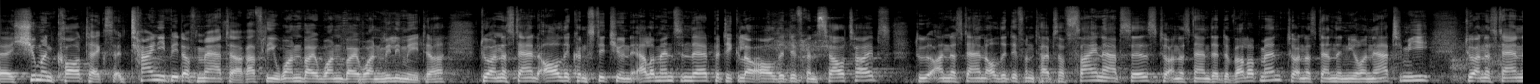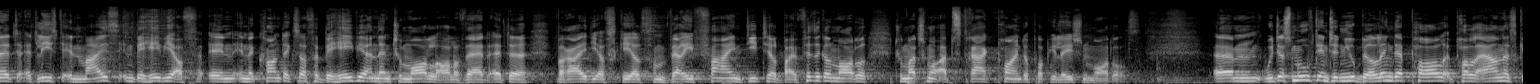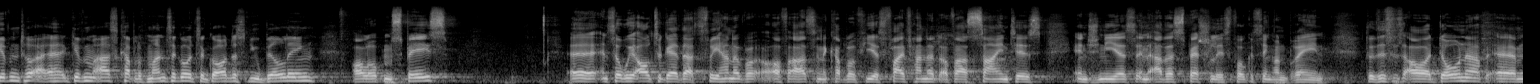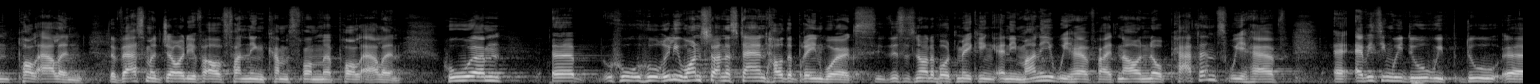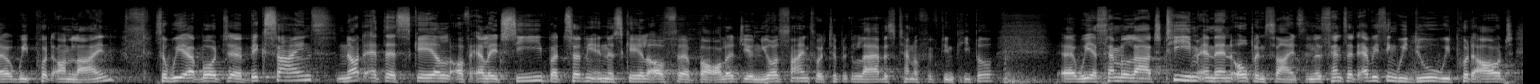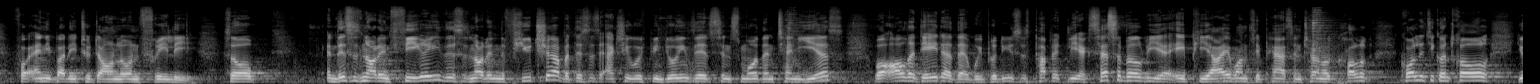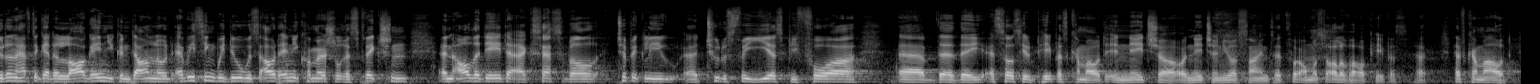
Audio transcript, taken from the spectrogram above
uh, human cortex, a tiny bit of matter, roughly one by one by one millimeter, to understand all the constituent elements in that, particularly all the different cell types, to understand all the different types of synapses, to understand their development, to understand the neuroanatomy, to understand it, at least in mice, in behavior of, in, in the context of a behavior, and then to model all of that at a variety of scales, from very fine, detailed biophysical model to much more abstract point or population models. Um, we just moved into a new building that Paul, Paul Allen has given, to, uh, given us a couple of months ago. It's a gorgeous new building, all open space. Uh, and so we're all together, 300 of us in a couple of years, 500 of us scientists, engineers, and other specialists focusing on brain. So this is our donor, um, Paul Allen. The vast majority of our funding comes from uh, Paul Allen, who um, uh, who, who, really wants to understand how the brain works. This is not about making any money. We have right now no patents. We have uh, everything we do, we do, uh, we put online. So we are about uh, big science, not at the scale of LHC, but certainly in the scale of uh, biology and neuroscience, where a typical lab is 10 or 15 people. Uh, we assemble a large team and then open science in the sense that everything we do, we put out for anybody to download freely. So and this is not in theory, this is not in the future, but this is actually, we've been doing this since more than 10 years, where all the data that we produce is publicly accessible via API once they pass internal quality control. You don't have to get a login, you can download everything we do without any commercial restriction, and all the data are accessible typically uh, two to three years before uh, the, the, associated papers come out in Nature or Nature Neuroscience. That's where almost all of our papers ha have come out.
